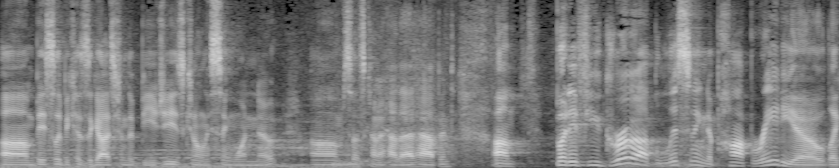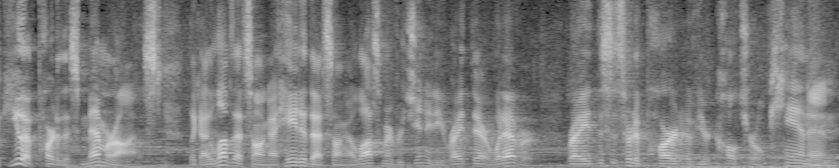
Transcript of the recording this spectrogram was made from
um, basically because the guys from the Bee Gees can only sing one note. Um, so that's kind of how that happened. Um, but if you grew up listening to pop radio, like you have part of this memorized. Like, I love that song, I hated that song, I lost my virginity right there, whatever, right? This is sort of part of your cultural canon,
